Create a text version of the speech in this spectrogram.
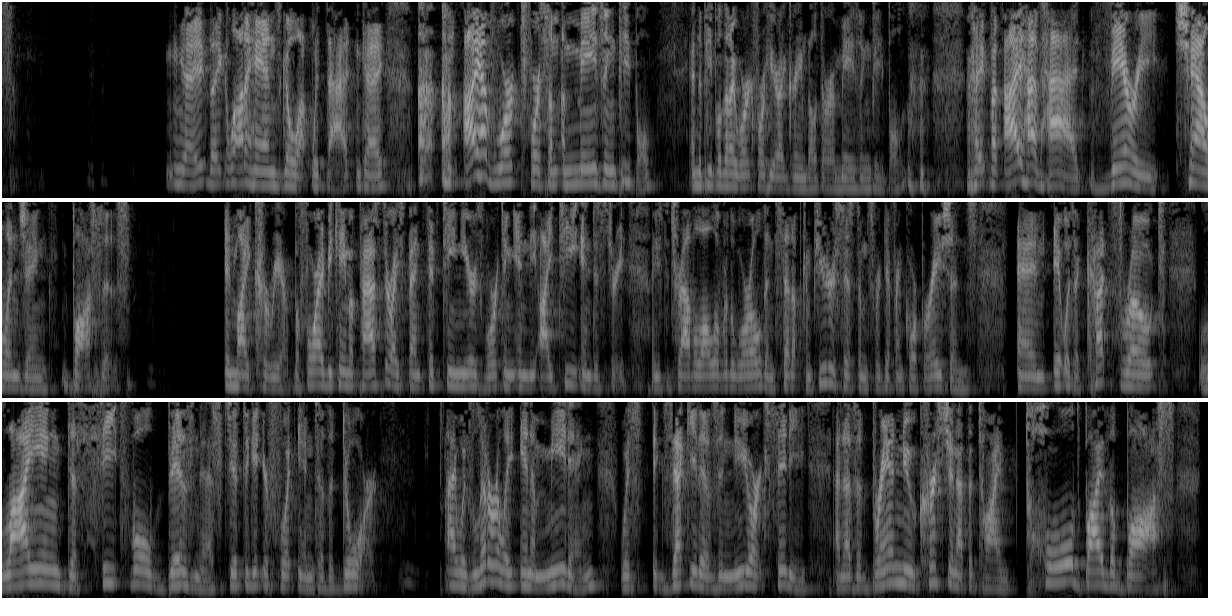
Okay, like a lot of hands go up with that. Okay, I have worked for some amazing people, and the people that I work for here at Greenbelt are amazing people, right? But I have had very challenging bosses in my career. Before I became a pastor, I spent 15 years working in the IT industry. I used to travel all over the world and set up computer systems for different corporations. And it was a cutthroat, lying, deceitful business just to get your foot into the door. I was literally in a meeting with executives in New York City, and as a brand new Christian at the time, told by the boss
